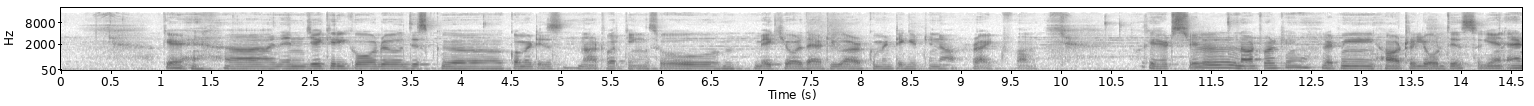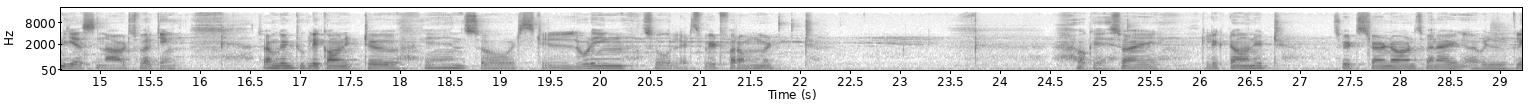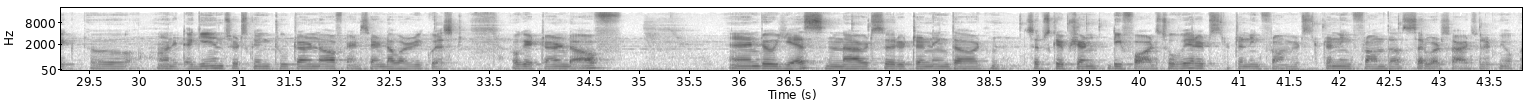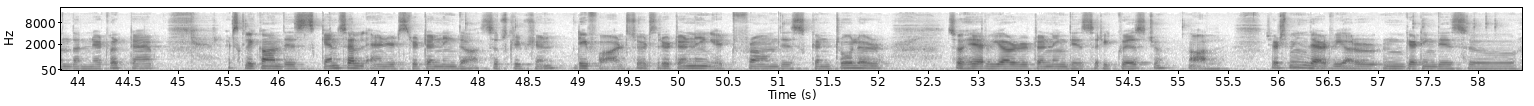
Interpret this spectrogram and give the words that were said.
okay uh, in jquery code this uh, commit is not working so make sure that you are commenting it in a right form. Okay it's still not working. Let me hot reload this again and yes now it's working. So i'm going to click on it uh, again so it's still loading so let's wait for a moment. Okay so i clicked on it so it's turned on. So when I, I will click on it again so it's going to turn off and send our request. Okay turned off. And uh, yes now it's uh, returning the subscription default. So where it's returning from? It's returning from the server side. So let me open the network tab. Let's click on this cancel and it's returning the subscription default. So it's returning it from this controller. So here we are returning this request to all so it means that we are getting this uh,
